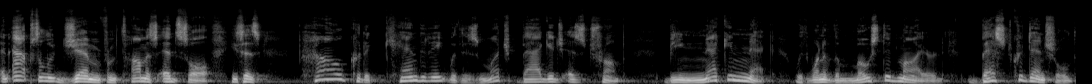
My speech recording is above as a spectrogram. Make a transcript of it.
an absolute gem from Thomas Edsall. He says, "How could a candidate with as much baggage as Trump?" Be neck and neck with one of the most admired, best credentialed,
